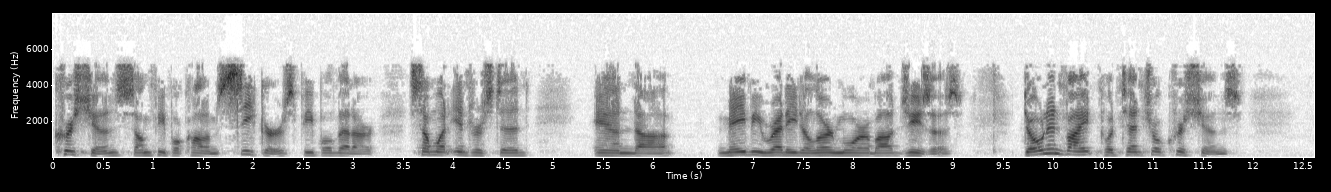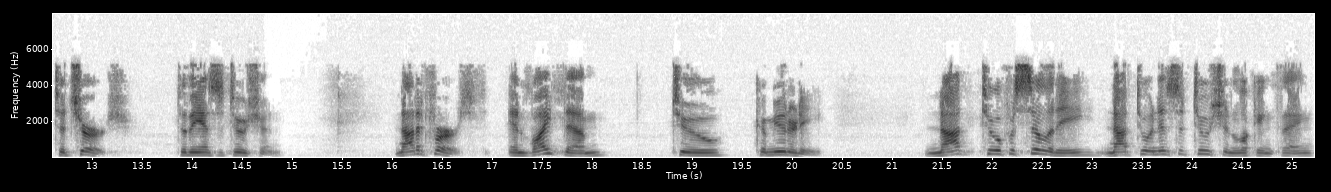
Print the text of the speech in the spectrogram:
Christians, some people call them seekers, people that are somewhat interested and uh, maybe ready to learn more about Jesus. Don't invite potential Christians to church, to the institution. Not at first. Invite them to community, not to a facility, not to an institution looking thing,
